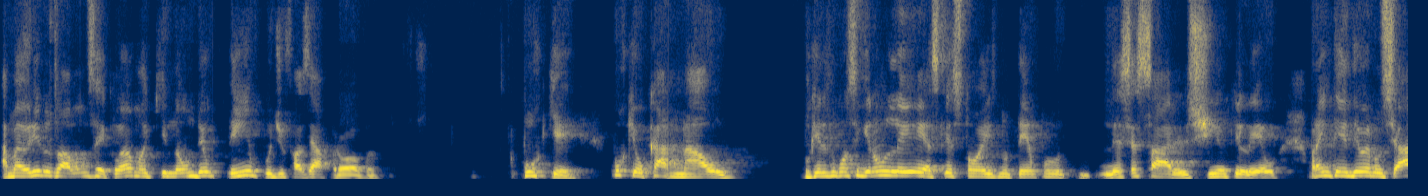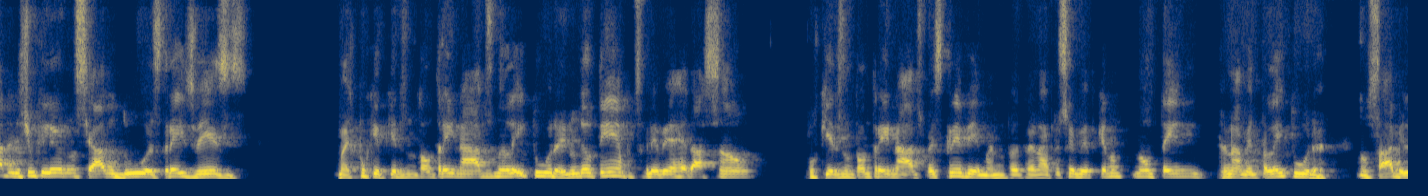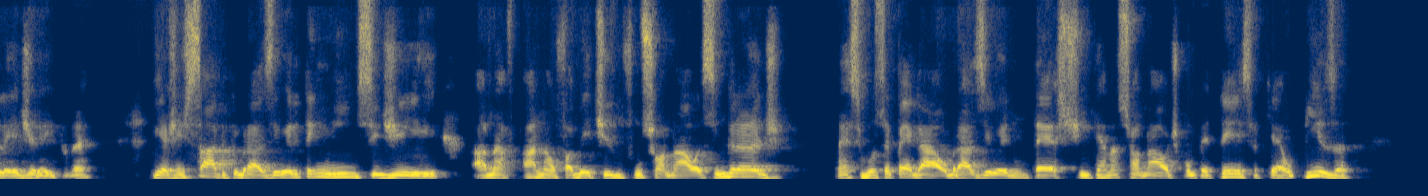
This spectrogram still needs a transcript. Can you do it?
a maioria dos alunos reclama que não deu tempo de fazer a prova. Por quê? Porque o canal, porque eles não conseguiram ler as questões no tempo necessário, eles tinham que ler. Para entender o enunciado, eles tinham que ler o enunciado duas, três vezes. Mas por quê? Porque eles não estão treinados na leitura e não deu tempo de escrever a redação, porque eles não estão treinados para escrever, mas não estão treinados para escrever porque não, não tem treinamento para leitura, não sabe ler direito, né? E a gente sabe que o Brasil ele tem um índice de analfabetismo funcional assim grande. Né? Se você pegar o Brasil aí num teste internacional de competência, que é o PISA,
